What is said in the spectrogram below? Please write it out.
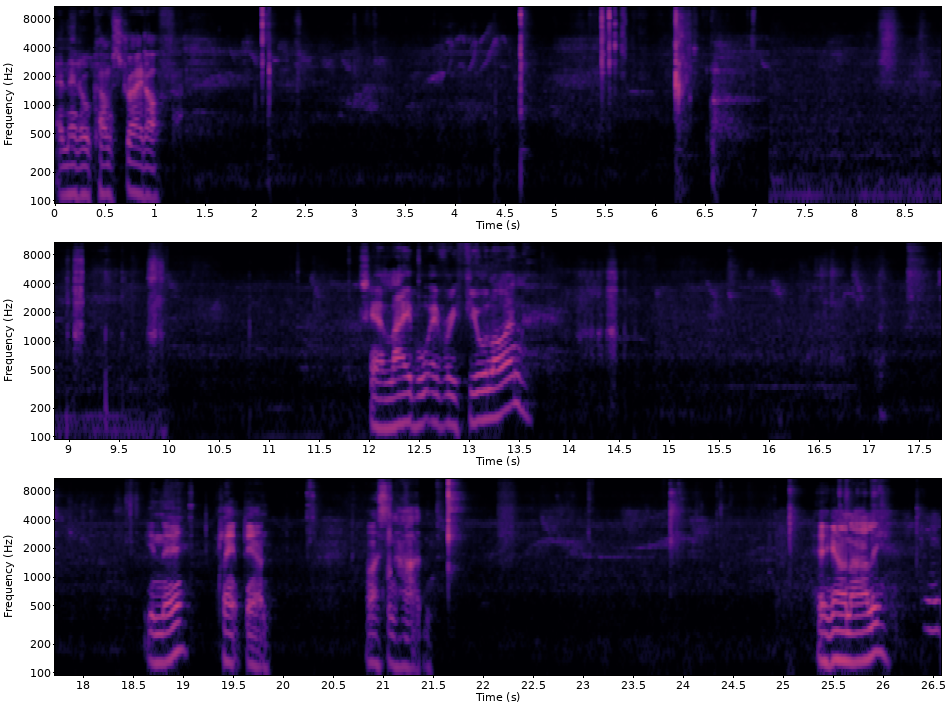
and then it'll come straight off. Just going to label every fuel line. In there, clamp down. Nice and hard. How you going, Ali? Good.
